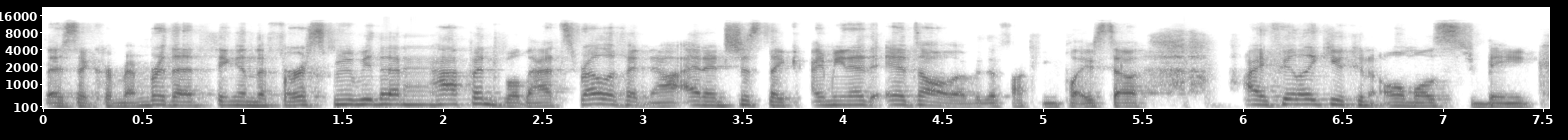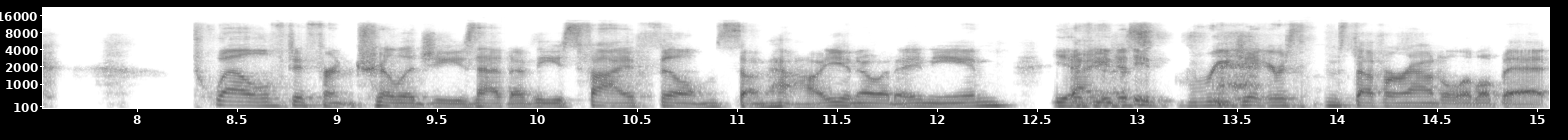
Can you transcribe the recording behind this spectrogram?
it's like remember that thing in the first movie that happened? Well that's relevant now. And it's just like i mean it, it's all over the fucking place. So i feel like you can almost make 12 different trilogies out of these five films somehow. You know what i mean? Yeah, if you it- just it- rejigger some stuff around a little bit.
